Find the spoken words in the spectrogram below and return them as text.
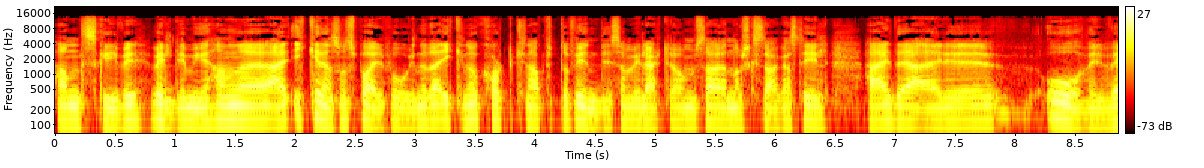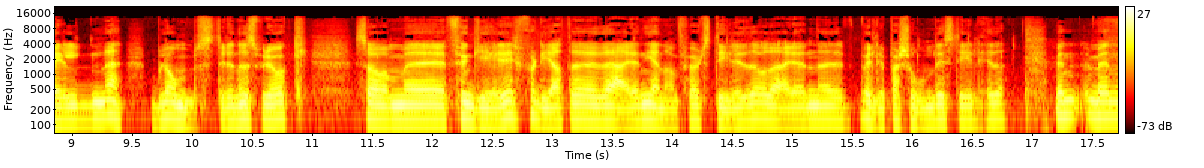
Han skriver veldig mye. Han er ikke den som sparer på ordene. Det er ikke noe kort, knapt og fyndig som vi lærte om sa- norsk sagastil her. Det er overveldende, blomstrende språk som eh, fungerer fordi at det det er en gjennomført stil i det, og det er en eh, veldig personlig stil i det. Men, men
